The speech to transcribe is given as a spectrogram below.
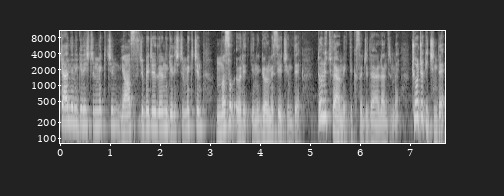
Kendini geliştirmek için, yansıtıcı becerilerini geliştirmek için nasıl öğrettiğini görmesi için de dönüt vermekti kısaca değerlendirme. Çocuk için de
